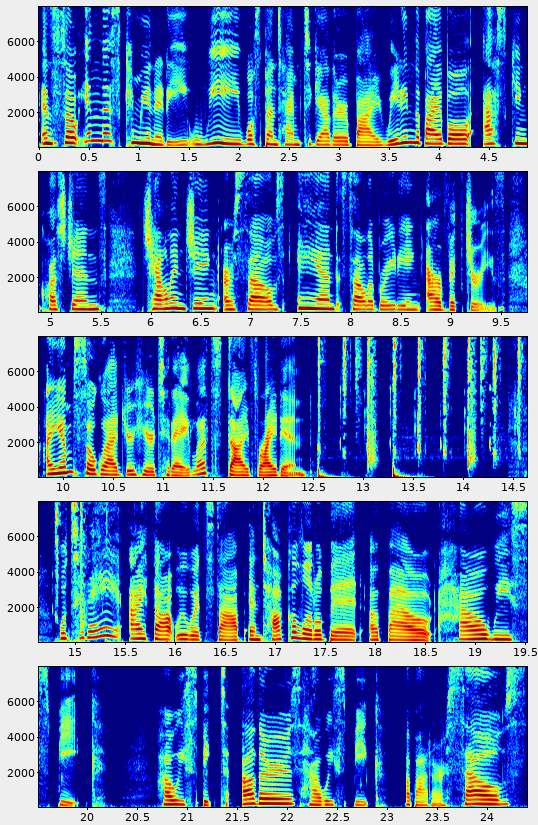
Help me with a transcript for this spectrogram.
And so in this community, we will spend time together by reading the Bible, asking questions, challenging ourselves, and celebrating our victories. I am so glad you're here today. Let's dive right in. Well, today I thought we would stop and talk a little bit about how we speak how we speak to others, how we speak about ourselves.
